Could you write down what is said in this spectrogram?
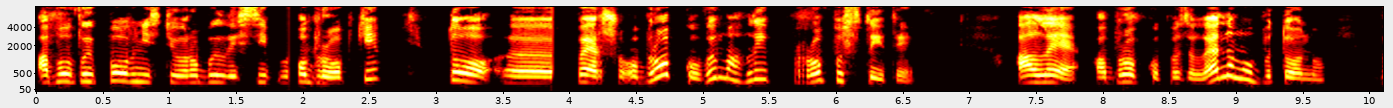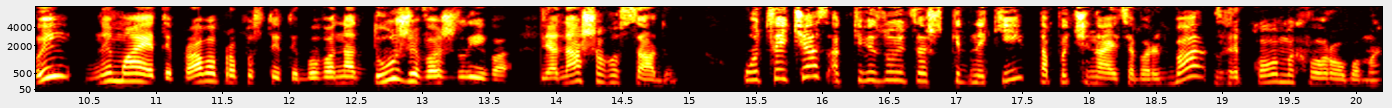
або ви повністю робили всі обробки, то е, першу обробку ви могли пропустити. Але обробку по зеленому бутону ви не маєте права пропустити, бо вона дуже важлива для нашого саду. У цей час активізуються шкідники та починається боротьба з грибковими хворобами.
